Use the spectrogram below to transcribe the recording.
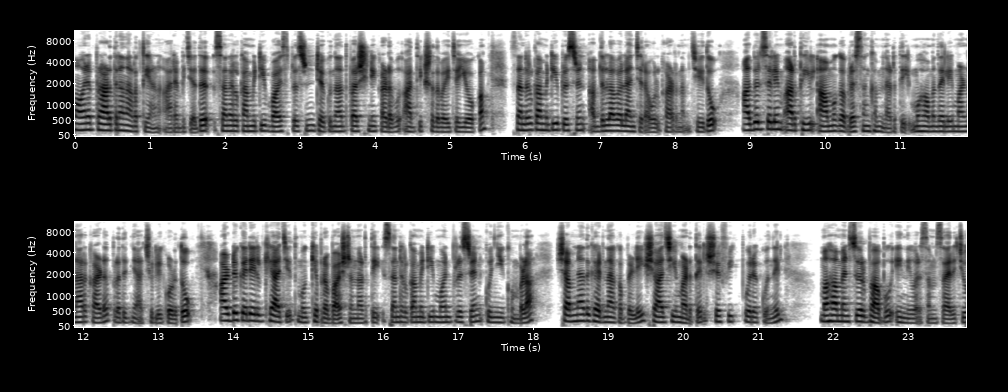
മൗനപ്രാർത്ഥന നടത്തിയാണ് ആരംഭിച്ചത്. Central committee vice president Raghunath Parshini Kadavu അധ്യക്ഷത വഹിച്ച യോഗം central committee president Abdullah Valanchira ഉദ്ഘാടനം ചെയ്തു. അബ്ദുൽ സലീം അർത്തിയിൽ ആമുഖ പ്രസംഗം നടത്തി. മുഹമ്മദ് അലി മണ്ണാർക്കാട് പ്രതിജ്ഞ ചൊല്ലിക്കൊടുത്തു. അഡ്വക്കേറ്റ് എൽ ഖ്യാജിത്ത് മുഖ്യപ്രഭാഷണം നടത്തി. സെൻട്രൽ കമ്മിറ്റി മുൻ പ്രസിഡന്റ് കുഞ്ഞി കുമ്പള ഷംനാഥ് കരുനാഗപ്പള്ളി ഷാജി മടത്തിൽ ഷെഫീഖ് പൂരക്കുന്നിൽ മഹാമൻസൂർ ബാബു എന്നിവർ സംസാരിച്ചു.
